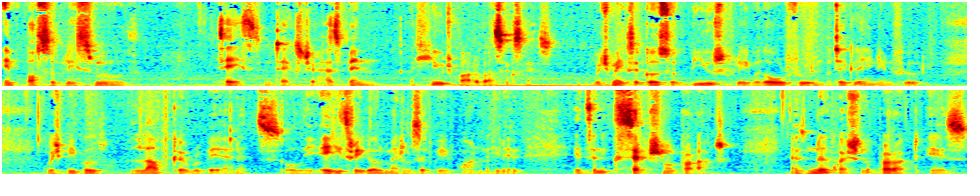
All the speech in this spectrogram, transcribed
impossibly smooth taste and texture has been a huge part of our success, which makes it go so beautifully with all food, and particularly Indian food, which people love Cobra Beer, and it's all the 83 gold medals that we've won. You know, it's an exceptional product. There's no question the product is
